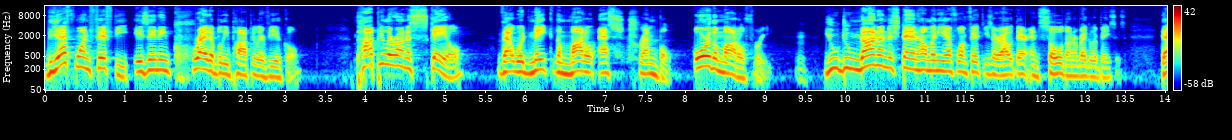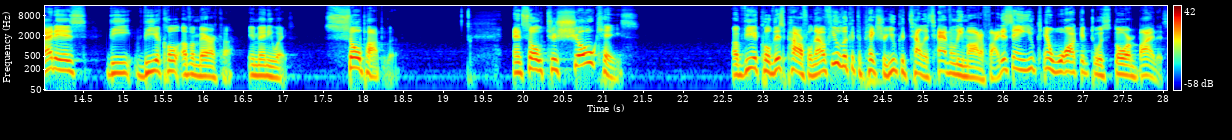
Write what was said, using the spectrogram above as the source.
the F 150 is an incredibly popular vehicle. Popular on a scale that would make the Model S tremble or the Model 3. Mm. You do not understand how many F 150s are out there and sold on a regular basis. That is the vehicle of America in many ways. So popular. And so to showcase a vehicle this powerful, now if you look at the picture, you could tell it's heavily modified. This ain't, you can't walk into a store and buy this.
